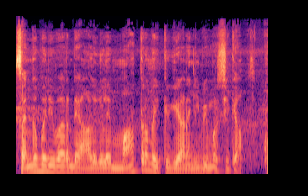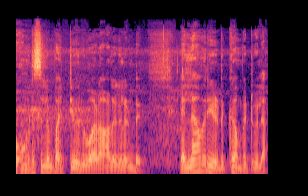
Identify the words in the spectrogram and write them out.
സംഘപരിവാറിന്റെ ആളുകളെ മാത്രം വയ്ക്കുകയാണെങ്കിൽ വിമർശിക്കാം. കോൺഗ്രസ്സിലും പറ്റിയ ഒരുപാട് ആളുകളുണ്ട്. എല്ലാവരെയും എടുക്കാൻ പറ്റില്ല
